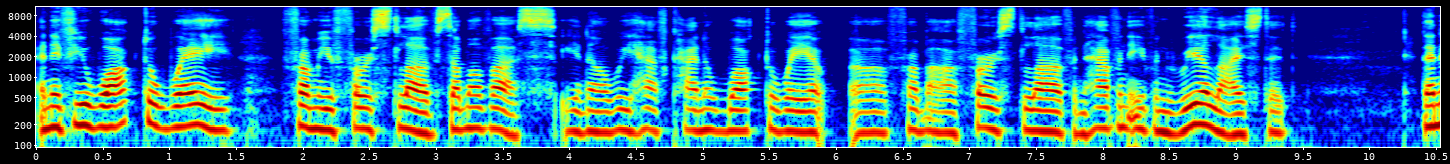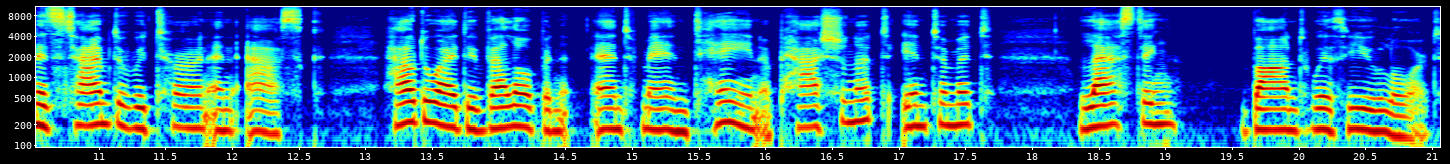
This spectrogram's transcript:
And if you walked away from your first love. Some of us, you know, we have kind of walked away uh, from our first love and haven't even realized it then it's time to return and ask how do I develop and, and maintain a passionate, intimate, lasting bond with you, Lord?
